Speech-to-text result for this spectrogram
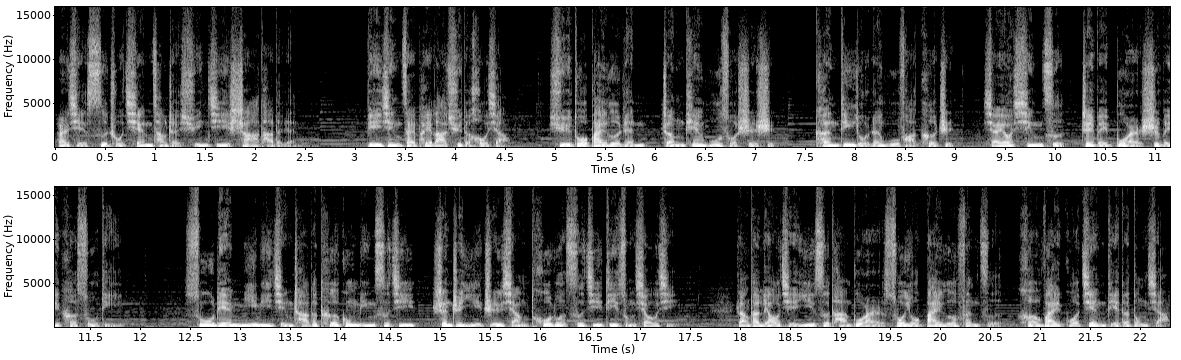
而且四处潜藏着寻机杀他的人。毕竟在佩拉区的后巷，许多白俄人整天无所事事，肯定有人无法克制，想要行刺这位布尔什维克宿敌。苏联秘密警察的特工明斯基甚至一直向托洛茨基递送消息，让他了解伊斯坦布尔所有白俄分子和外国间谍的动向。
